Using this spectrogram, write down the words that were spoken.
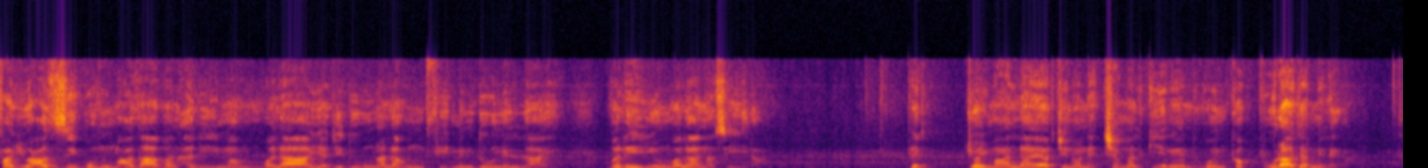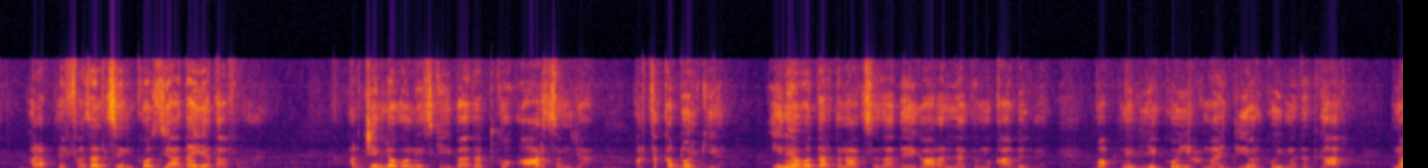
فیعذبہم عذابا علیما ولا یجدون لہم فی من دون اللہ ولی ولا نصیرا پھر جو ایمان لائے اور جنہوں نے اچھے عمل کیے وہ ان کو پورا اجر ملے گا اور اپنے فضل سے ان کو زیادہ ہی عطا فرمائے۔ اور جن لوگوں نے اس کی عبادت کو اور سمجھا اور تکبر کیا، انہیں وہ دردناک سزا دے گا اور اللہ کے مقابل میں وہ اپنے لیے کوئی حمایتی اور کوئی مددگار نہ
